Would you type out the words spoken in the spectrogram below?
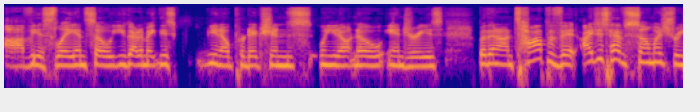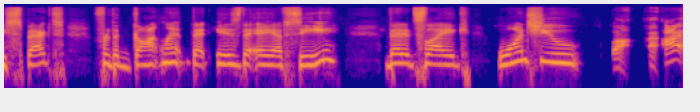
obviously. And so you got to make these, you know, predictions when you don't know injuries. But then on top of it, I just have so much respect for the gauntlet that is the AFC that it's like once you I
